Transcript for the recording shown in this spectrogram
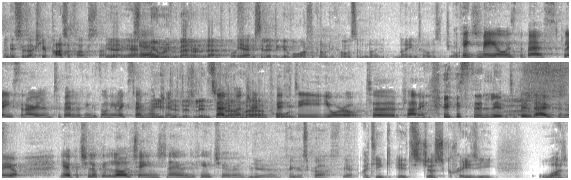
And this was actually a passive house. Actually. Yeah. yeah. So we were even better than that, but Yeah. we still had to give Waterford County Council nine nine thousand euros. I think Mayo is the best place in Ireland to build. I think it's only like think Niamh 700, did a little Instagram, uh, poll. 750 euro to planning fees to, live, to build a house in Mayo. Yeah, but you look, it'll all change now in the future. And Yeah. Fingers crossed. Yeah. I think it's just crazy what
